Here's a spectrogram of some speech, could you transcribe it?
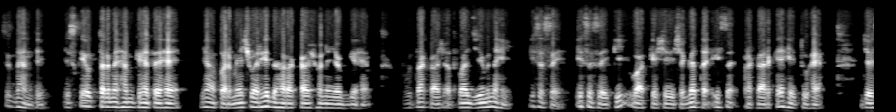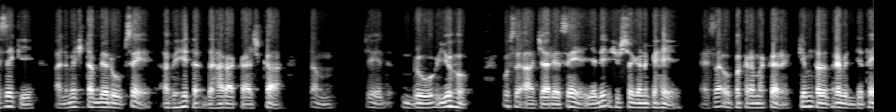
सिद्धांति, इसके उत्तर में हम कहते हैं यहाँ परमेश्वर ही दहराकाश होने योग्य है, भूताकाश अथवा जीव नहीं। इससे इससे कि वाक्य शेषगत इस प्रकार के हेतु है। जैसे कि अन्वेष्टव्य रूप से अभिहित दहराकाश का तम चेद ब्रूयुह, उस आचार्य से यदि शिष्यगण कहे, ऐसा उपक्रम कर, किम तदत्र विद्यते?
